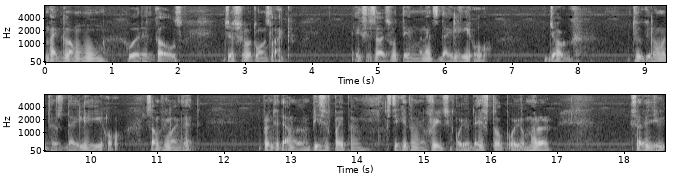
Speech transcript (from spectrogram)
make long worded goals, just short ones like exercise for 10 minutes daily or jog 2 kilometers daily or something like that. Print it out on a piece of paper, stick it on your fridge or your desktop or your mirror so that you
